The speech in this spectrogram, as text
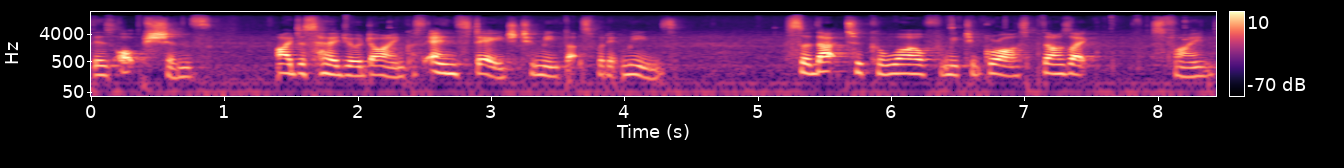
there's options. I just heard you're dying because end stage to me that's what it means. So that took a while for me to grasp. But I was like, it's fine.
